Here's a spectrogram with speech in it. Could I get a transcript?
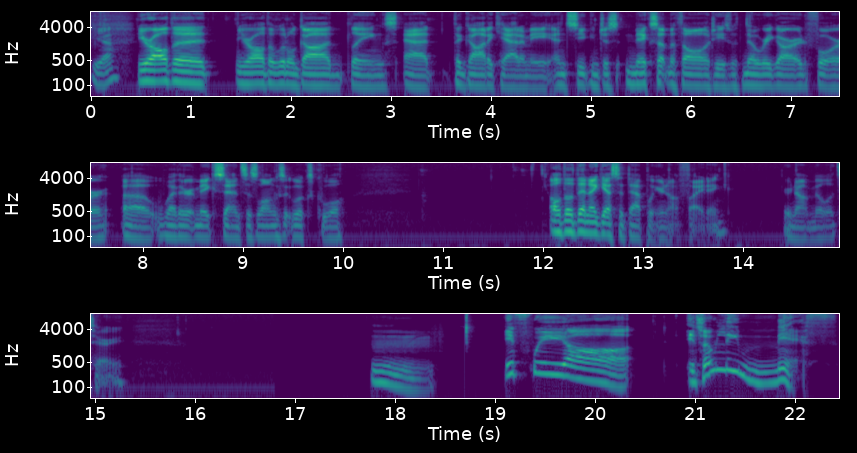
yeah. You're all the you're all the little godlings at the god academy, and so you can just mix up mythologies with no regard for uh, whether it makes sense as long as it looks cool. Although then I guess at that point you're not fighting. You're not military. Hmm. If we are it's only myth.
